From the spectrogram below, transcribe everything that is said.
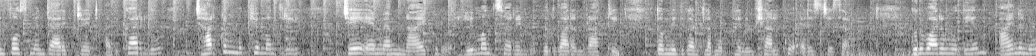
ఎన్ఫోర్స్మెంట్ డైరెక్టరేట్ అధికారులు జార్ఖండ్ ముఖ్యమంత్రి జేఎంఎం నాయకుడు హేమంత్ సోరెన్ బుధవారం రాత్రి తొమ్మిది గంటల ముప్పై నిమిషాలకు అరెస్ట్ చేశారు. గురువారం ఉదయం ఆయనను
